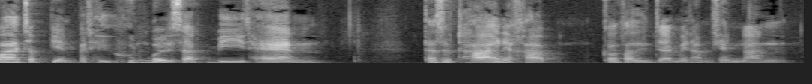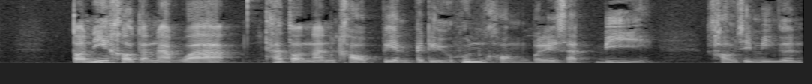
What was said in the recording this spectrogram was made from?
ว่าจะเปลี่ยนไปถือหุ้นบริษัท B แทน แต่สุดท้ายนะครับ ก็ตัดสินใจไม่ทำเช่นนั้น ตอนนี้เขาตระหนักว่าถ้าตอนนั้นเขาเปลี่ยนไปถือหุ้นของบริษัท B เขาจะมีเงิน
